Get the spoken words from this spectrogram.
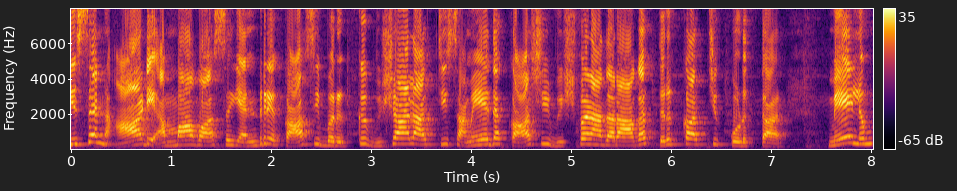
ஈசன் ஆடி அமாவாசை அன்று காசிபருக்கு விஷாலாட்சி சமேத காசி விஸ்வநாதராக திருக்காட்சி கொடுத்தார். மேலும்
